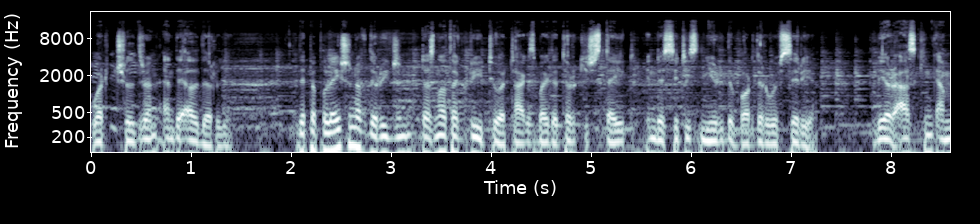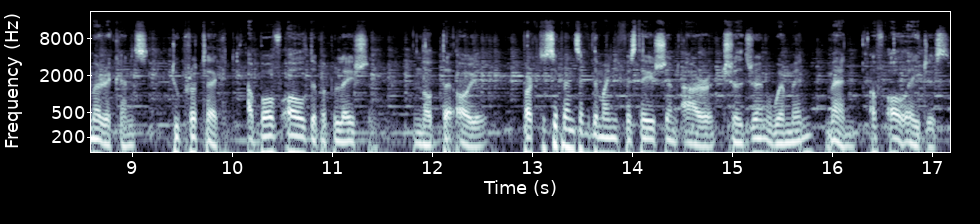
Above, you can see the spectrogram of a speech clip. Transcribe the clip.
were children and the elderly. The population of the region does not agree to attacks by the Turkish state in the cities near the border with Syria. They are asking Americans to protect, above all, the population, not the oil. Participants of the manifestation are children, women, men of all ages.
